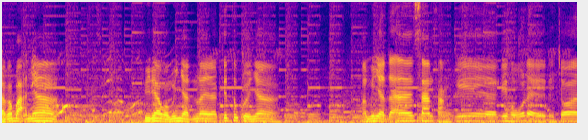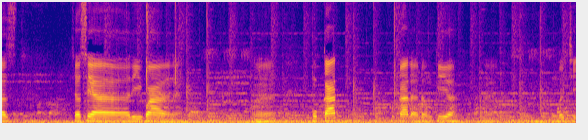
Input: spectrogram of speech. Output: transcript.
Chào các bạn nha Video của Minh Nhật hôm nay đã kết thúc rồi nha và Minh Nhật đã san phẳng cái cái hố này để cho cho xe đi qua này này. Đấy. hút cát. Hút cát ở đống kia. Đấy. cùng các chị.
